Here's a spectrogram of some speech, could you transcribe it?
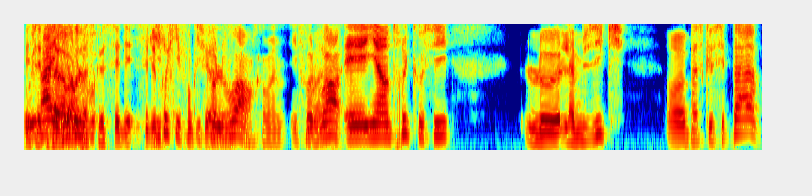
Oui, c'est ah, très bien le parce que c'est des, c'est des trucs qui fonctionnent. Il faut le donc, voir euh, quand même. Il faut le Ouais. voir. Et il y a un truc aussi, le la musique, euh, parce que c'est pas,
